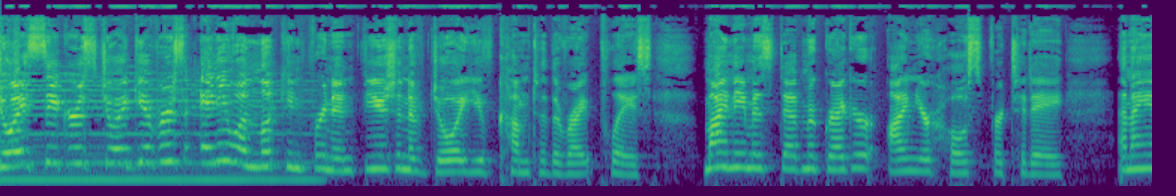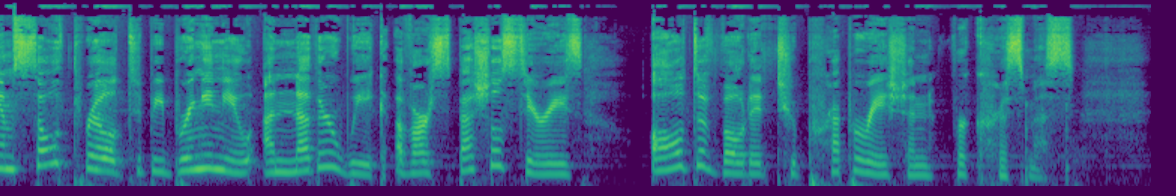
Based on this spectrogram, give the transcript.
Joy seekers, joy givers, anyone looking for an infusion of joy, you've come to the right place. My name is Deb McGregor. I'm your host for today, and I am so thrilled to be bringing you another week of our special series, all devoted to preparation for Christmas.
